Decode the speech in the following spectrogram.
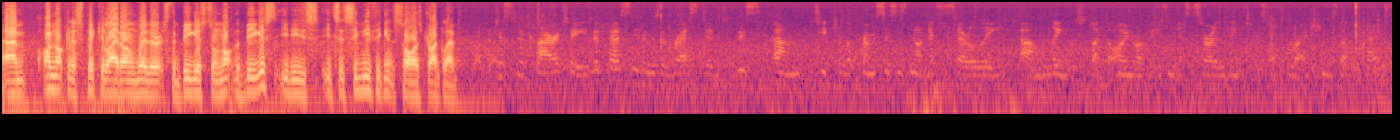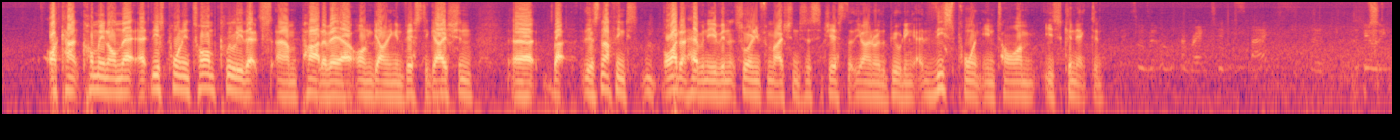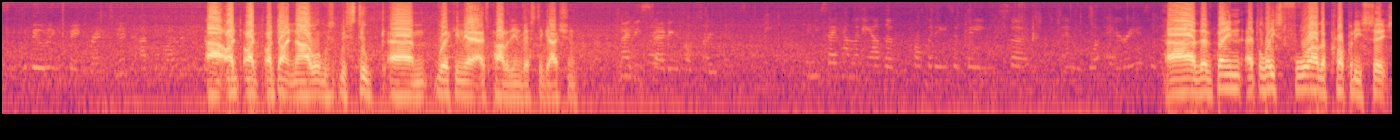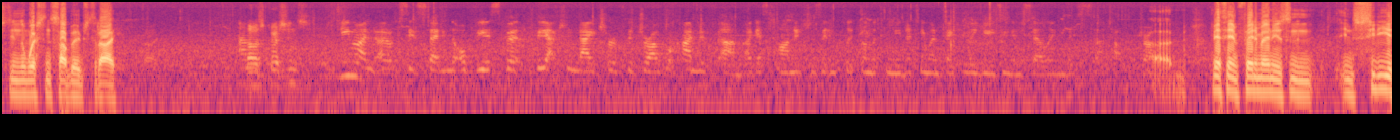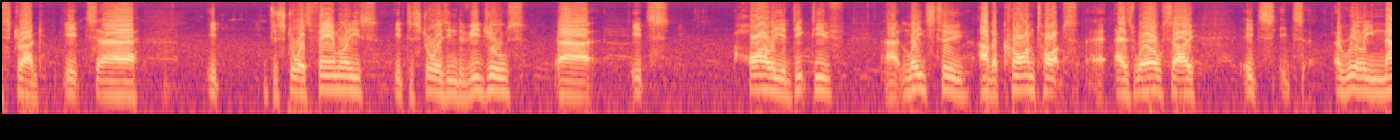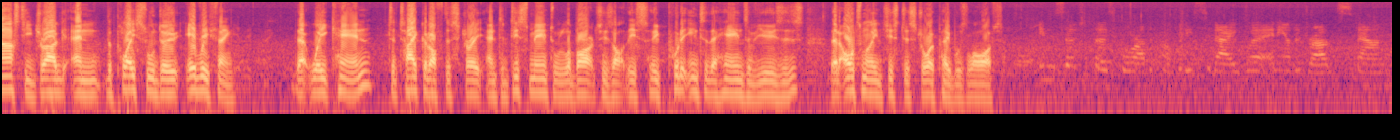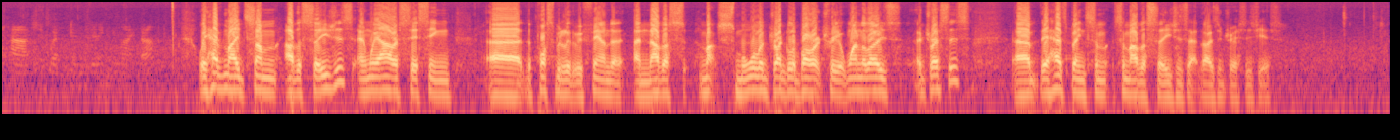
um, I'm not going to speculate on whether it's the biggest or not the biggest. It is, it's a significant sized drug lab. Just for clarity, the person who was arrested, this um, particular premises is not necessarily um, linked, like the owner of it isn't necessarily linked to this operation, is that the case? I can't comment on that at this point in time. Clearly, that's um, part of our ongoing investigation, uh, but there's nothing. I don't have any evidence or information to suggest that the owner of the building at this point in time is connected. so is it a rented space? The, the, building, the building's being rented at the moment? Uh, I, I, I don't know. We're we're still um, working that out as part of the investigation. Maybe stating, oh, sorry. Can you say how many other properties are being searched and what areas are they? Uh, there have been at least four other properties searched in the western suburbs today. Last questions? Do you mind, obviously it's stating the obvious, but the actual nature of the drug, what kind of, um, I guess, tarnish does it inflict on the community when people are using and selling this uh, type of drug? Methamphetamine is an insidious drug. It, uh, it destroys families, it destroys individuals, uh, it's highly addictive, uh, leads to other crime types uh, as well. So it's, it's a really nasty drug, and the police will do everything that we can to take it off the street and to dismantle laboratories like this who put it into the hands of users that ultimately just destroy people's lives. In the search of those four other properties today, were any other drugs found, cash, weapons, anything like that? We have made some other seizures and we are assessing uh, the possibility that we found a, another much smaller drug laboratory at one of those addresses. Uh, there has been some, some other seizures at those addresses, yes.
